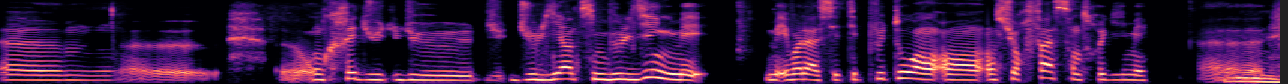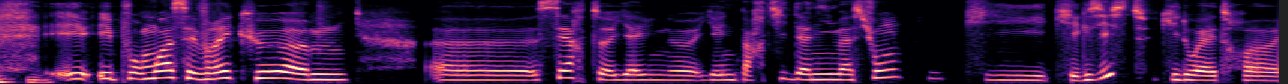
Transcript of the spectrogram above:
on crée du, lien team building, mais mais voilà, c'était plutôt en surface entre guillemets. Euh, mmh. et, et, pour moi, c'est vrai que euh, euh, certes, il y a une il y a une partie d'animation qui qui existe, qui doit être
